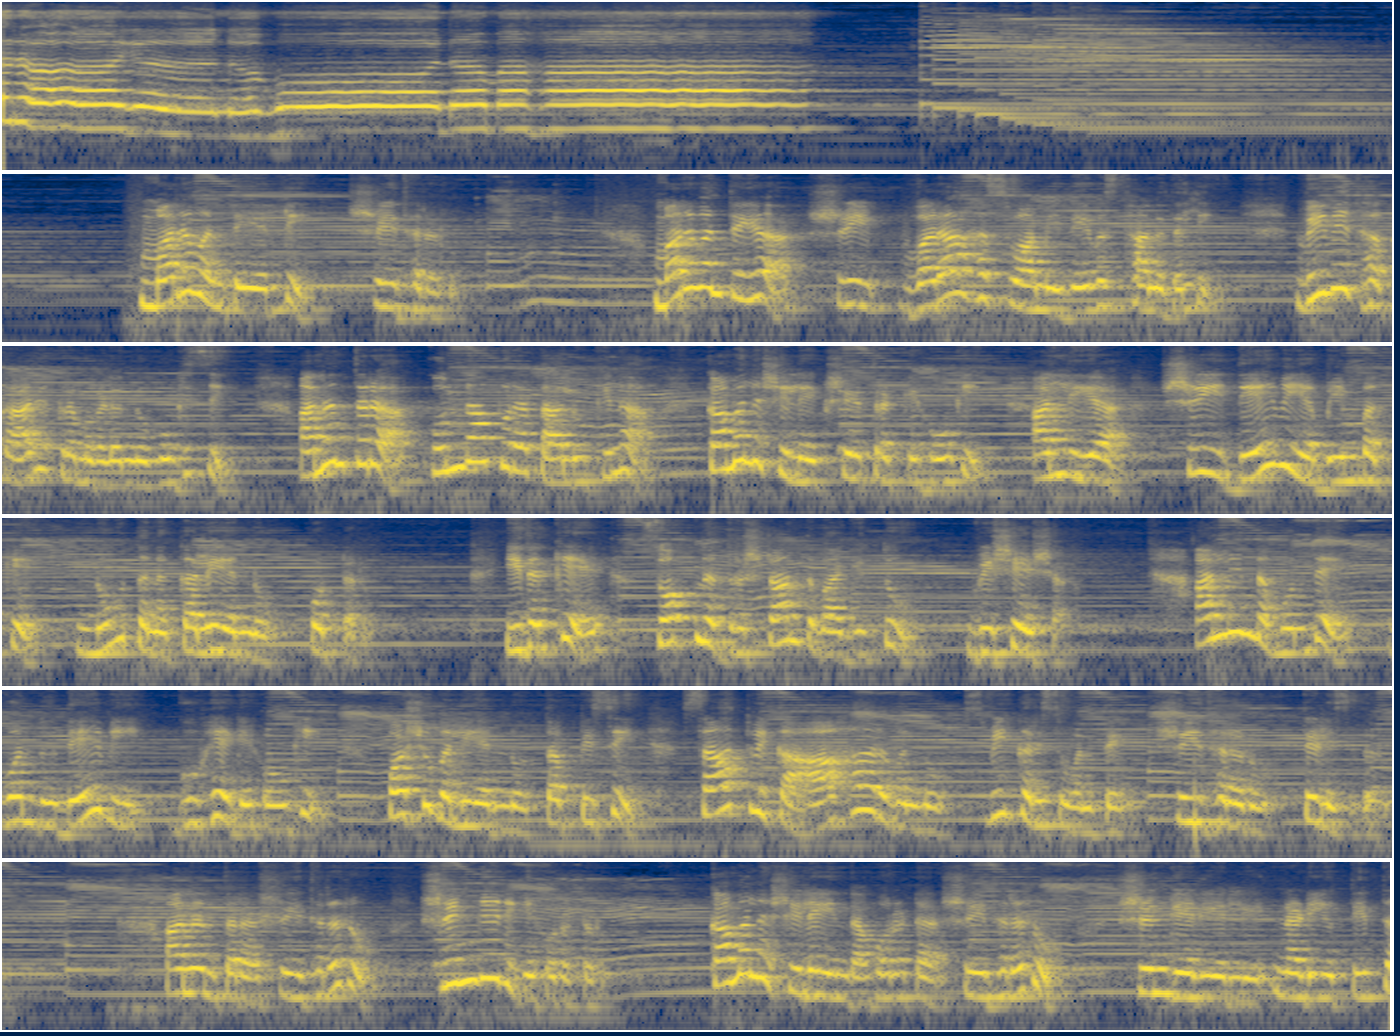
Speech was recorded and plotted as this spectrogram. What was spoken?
श्रीधराय नमो नमः ಮರವಂತೆಯಲ್ಲಿ ಶ್ರೀಧರರು ಮರವಂತೆಯ ಶ್ರೀ ವರಾಹಸ್ವಾಮಿ ದೇವಸ್ಥಾನದಲ್ಲಿ ವಿವಿಧ ಕಾರ್ಯಕ್ರಮಗಳನ್ನು ಮುಗಿಸಿ ಅನಂತರ ಕುಂದಾಪುರ ತಾಲೂಕಿನ ಕಮಲಶಿಲೆ ಕ್ಷೇತ್ರಕ್ಕೆ ಹೋಗಿ ಅಲ್ಲಿಯ ಶ್ರೀ ದೇವಿಯ ಬಿಂಬಕ್ಕೆ ನೂತನ ಕಲೆಯನ್ನು ಕೊಟ್ಟರು ಇದಕ್ಕೆ ಸ್ವಪ್ನ ದೃಷ್ಟಾಂತವಾಗಿದ್ದು ವಿಶೇಷ. ಅಲ್ಲಿಂದ ಮುಂದೆ ಒಂದು ದೇವಿ ಗುಹೆಗೆ ಹೋಗಿ ಪಶುಬಲಿಯನ್ನು ತಪ್ಪಿಸಿ ಸಾತ್ವಿಕ ಆಹಾರವನ್ನು ಸ್ವೀಕರಿಸುವಂತೆ ಶ್ರೀಧರರು ತಿಳಿಸಿದರು. ಅನಂತರ ಶ್ರೀಧರರು ಶೃಂಗೇರಿಗೆ ಹೊರಟರು. ಕಮಲಶಿಲೆಯಿಂದ ಹೊರಟ ಶ್ರೀಧರರು ಶೃಂಗೇರಿಯಲ್ಲಿ ನಡೆಯುತ್ತಿದ್ದ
